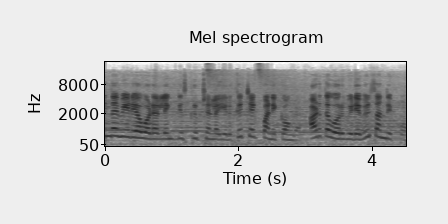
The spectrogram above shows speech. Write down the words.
இந்த வீடியோவோட லிங்க் டிஸ்கிரிப்ஷனில் இருக்குது செக் பண்ணிக்கோங்க. அடுத்த ஒரு வீடியோவில் சந்திப்போம்.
